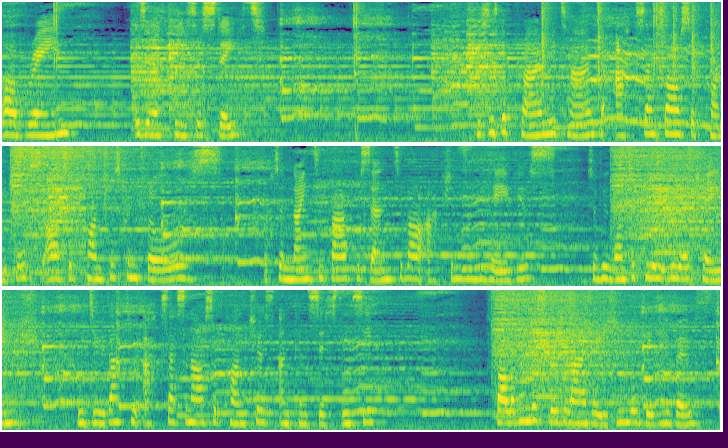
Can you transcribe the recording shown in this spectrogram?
our brain is in a theta state. This is the primary time to access our subconscious. Our subconscious controls up to 95% of our actions and behaviours. So if we want to create real change, we do that through accessing our subconscious and consistency. Following this visualisation will give you both.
